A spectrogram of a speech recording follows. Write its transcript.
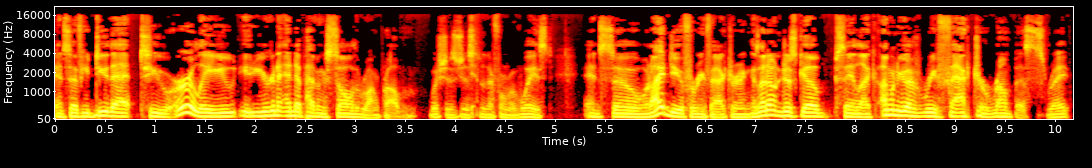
And so if you do that too early, you, you're going to end up having solved the wrong problem, which is just another form of waste. And so what I do for refactoring is I don't just go say like I'm going to go refactor Rumpus, right?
